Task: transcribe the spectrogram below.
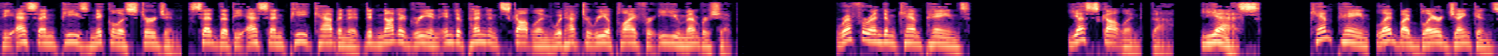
the SNP's Nicola Sturgeon, said that the SNP cabinet did not agree an independent Scotland would have to reapply for EU membership. Referendum campaigns. Yes Scotland, the Yes campaign, led by Blair Jenkins,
